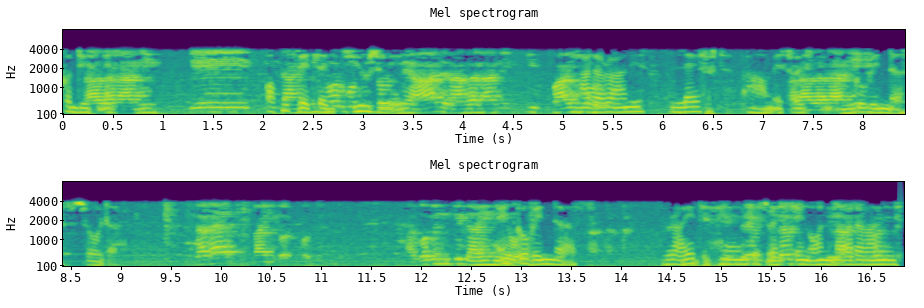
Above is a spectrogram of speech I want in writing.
condition राधा is रानी के opposite than usually. Radharani's left arm is resting on Govinda's shoulder. And Govinda's right hand is resting on Radharani's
